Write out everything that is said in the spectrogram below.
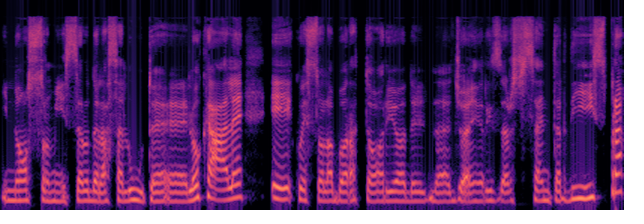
il nostro Ministero della Salute locale e questo laboratorio del Joint Research Center di Ispra.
